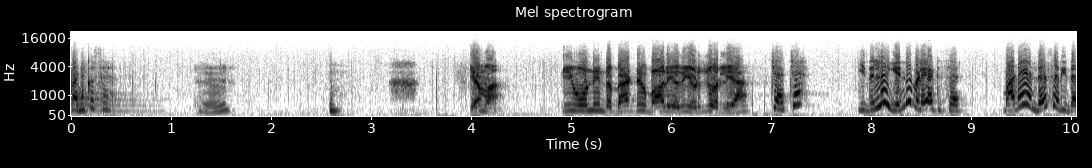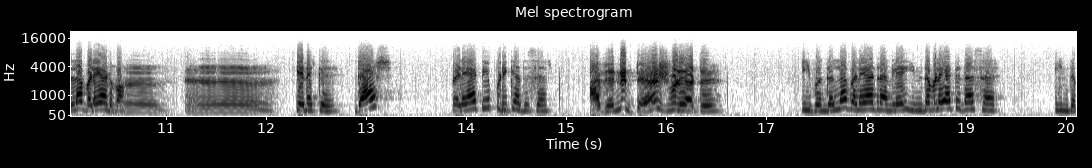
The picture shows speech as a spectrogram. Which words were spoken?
வணக்கம் சார். ஏமா நீ ஒண்ணு இந்த பேட்டு பால் எதுவும் எடுத்துட்டு வரலையா? சேச்சே இதெல்லாம் என்ன விளையாட்டு சார்? மடையன் தான் சார் இதெல்லாம் விளையாடுவான். எனக்கு டேஷ் விளையாட்டே பிடிக்காது சார். அது என்ன டேஷ் விளையாட்டு? இவங்கெல்லாம் விளையாடுறாங்களே இந்த விளையாட்டு தான் சார். இந்த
